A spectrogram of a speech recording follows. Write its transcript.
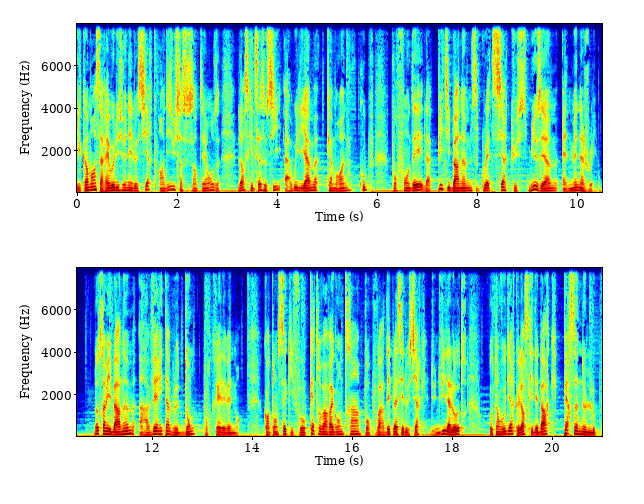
Il commence à révolutionner le cirque en 1871 lorsqu'il s'associe à William Cameron Coupe pour fonder la P.T. Barnum's Great Circus Museum and Menagerie. Notre ami Barnum a un véritable don pour créer l'événement. Quand on sait qu'il faut 80 wagons de train pour pouvoir déplacer le cirque d'une ville à l'autre, autant vous dire que lorsqu'il débarque, personne ne le loupe.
